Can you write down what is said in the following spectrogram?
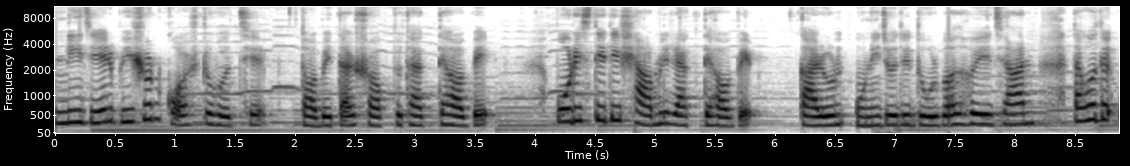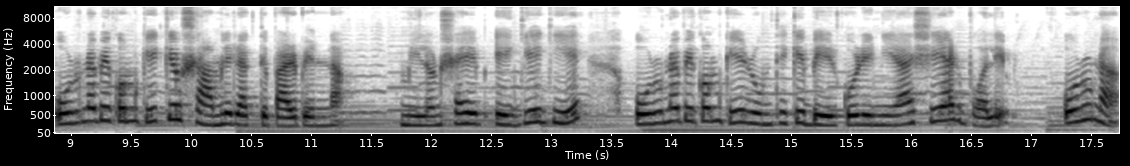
নিজের ভীষণ কষ্ট হচ্ছে, তবে তার শক্ত থাকতে হবে, পরিস্থিতি সামলে রাখতে হবে। কারণ উনি যদি দুর্বল হয়ে যান, তাহলে অরুণা বেগমকে কেউ সামলে রাখতে পারবেন না। মিলন সাহেব এগিয়ে গিয়ে অরুণা বেগমকে রুম থেকে বের করে নিয়ে আসে আর বলে, অরুণা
